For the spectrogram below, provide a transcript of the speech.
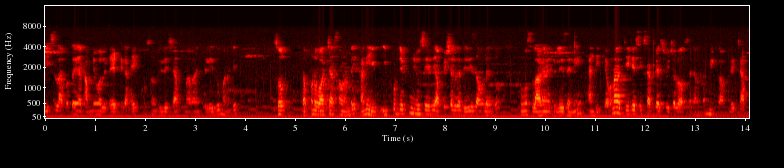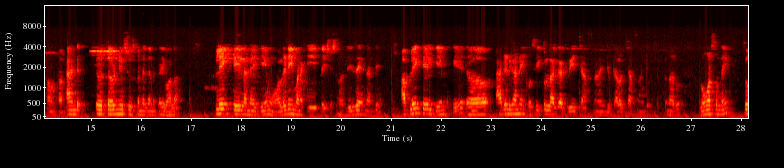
లీక్స్ లేకపోతే కంపెనీ వాళ్ళు డైరెక్ట్గా హైప్ కోసం రిలీజ్ చేస్తున్నారని తెలియదు మనకి. సో తప్పకుండా వాచ్ చేస్తామండి. కానీ ఇప్పుడు చెప్పిన న్యూస్ ఏది అఫీషియల్గా రిలీజ్ అవ్వలేదు. రూమర్స్ లాగానే రిలీజ్ అని అండ్ ఇంకేమన్నా జీటీ సిక్స్ అప్డేట్స్ ఫ్యూచర్లో వస్తే కనుక మీకు అప్డేట్ చేస్తూ ఉంటాను. అండ్ థర్డ్ న్యూస్ చూసుకుంటే కనుక ఇవాళ ప్లేగ్ టేల్ అనే గేమ్ ఆల్రెడీ మనకి ప్లే స్టేషన్లో రిలీజ్ అయిందండి. ఆ ప్లేగ్ టేల్ గేమ్కి యాడెడ్గానే ఇంకో సీక్వల్ లాగా క్రియేట్ చేస్తున్నారని చెప్పి డెవలప్ చేస్తున్నారని చెప్పి చెప్తున్నారు. రూమర్స్ ఉన్నాయి. సో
